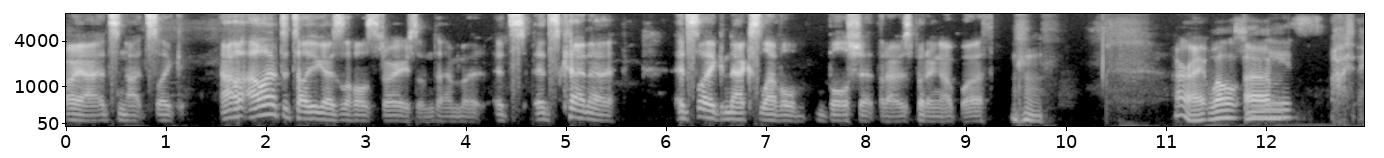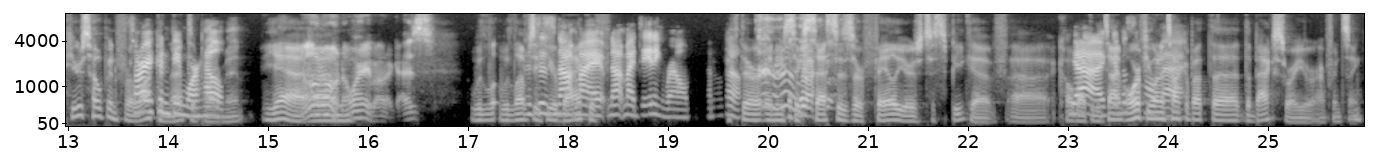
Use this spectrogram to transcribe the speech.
Oh yeah it's nuts like I'll, I'll have to tell you guys the whole story sometime but it's it's kind of it's like next level bullshit that i was putting up with All right. Well, um, here's hoping for Sorry I luck in couldn't be that more help. Yeah. no no um, don't worry about it guys We'd, lo- we'd love this to is hear not back my if, not my dating realm. I don't know. if there are any successes or failures to speak of. Uh, call Yeah, back anytime, or if you call want to talk about the the backstory you were referencing.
